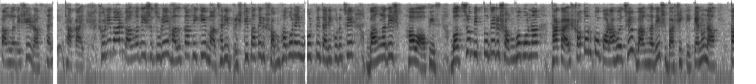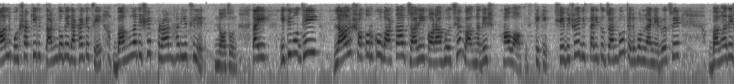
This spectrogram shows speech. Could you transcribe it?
বাংলাদেশের রাজধানী ঢাকায়। শনিবার বাংলাদেশ জুড়ে হালকা থেকে মাঝারি বৃষ্টিপাতের সম্ভাবনা এই মুহূর্তে জারি করেছে বাংলাদেশ হাওয়া অফিস। বজ্র বিদ্যুতের সম্ভাবনা থাকায় সতর্ক করা হয়েছে বাংলাদেশবাসীকে। কেননা কাল বৈশাখীর তাণ্ডবে দেখা গেছে, বাংলাদেশে প্রাণ হারিয়েছিলেন নজন। তাই ইতিমধ্যেই লাল সতর্ক বার্তা জারি করা হয়েছে বাংলাদেশ হাওয়া অফিস থেকে। সে বিষয়ে বিস্তারিত জানব। টেলিফোন লাইনে রয়েছে বাংলাদেশ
